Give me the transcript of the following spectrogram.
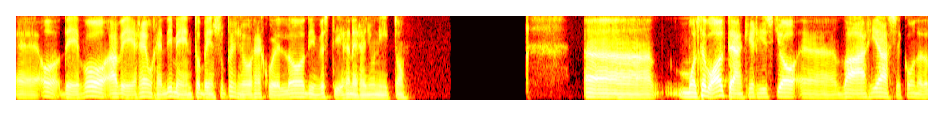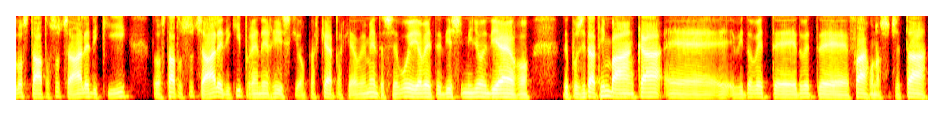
eh, oh, devo avere un rendimento ben superiore a quello di investire nel Regno Unito. Uh, molte volte anche il rischio uh, varia a seconda dello stato sociale di chi, stato sociale di chi prende il rischio. Perché? Perché ovviamente se voi avete 10 milioni di euro depositati in banca eh, e vi dovete, dovete fare una società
